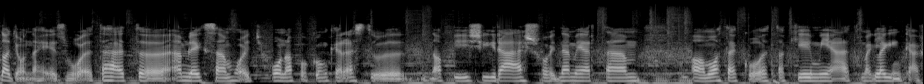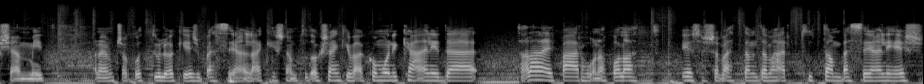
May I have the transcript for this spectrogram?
nagyon nehéz volt. Tehát emlékszem, hogy hónapokon keresztül napi sírás, hogy nem értem a matekot, a kémiát, meg leginkább semmit, hanem csak ott ülök és beszélnek, és nem tudok senkivel kommunikálni, de talán egy pár hónap alatt észre sem vettem, de már tudtam beszélni, és,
